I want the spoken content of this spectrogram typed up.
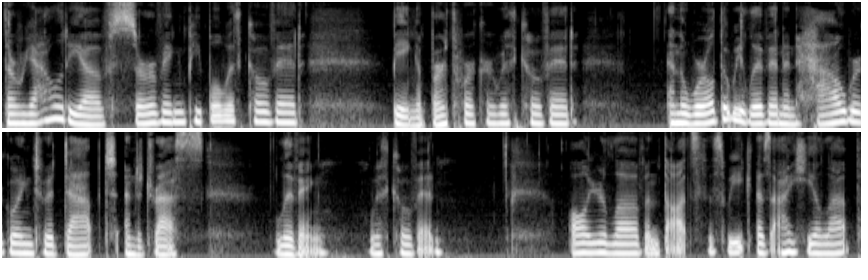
the reality of serving people with COVID, being a birth worker with COVID, and the world that we live in, and how we're going to adapt and address living with COVID. All your love and thoughts this week as I heal up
